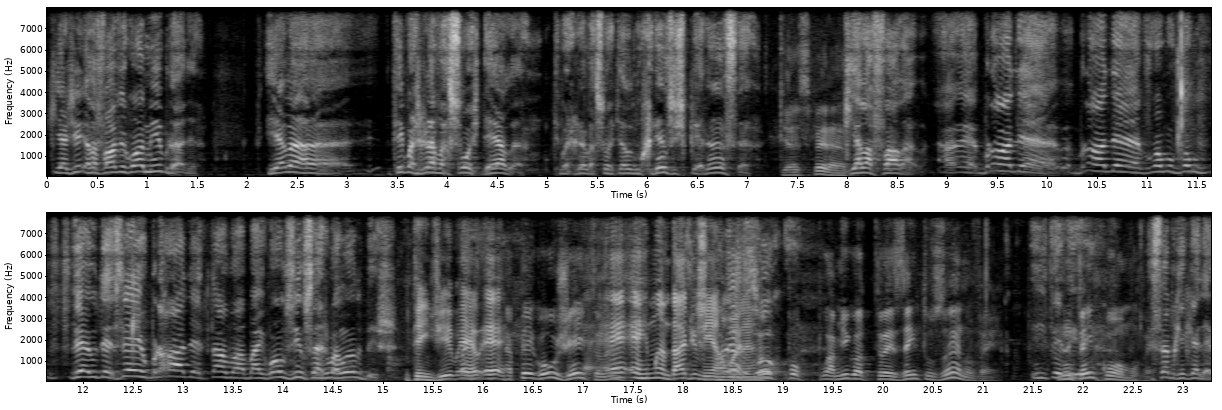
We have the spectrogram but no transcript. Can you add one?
que gente, ela falava igual a mim, brother. E ela tem umas gravações dela, tem umas gravações dela no Criança Esperança, Que é a esperança. que ela fala, "Ah, é, brother, brother, vamos, vamos ver o desenho, brother, tal, babá, igualzinho o Sérgio Malandro, bicho. Entendi. É, É, é, pegou o jeito, né? é, é irmandade mesmo, né? é Sou louco. pô, amigo há 300 anos, velho. Não tem como, velho. Sabe o que, que ela é?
